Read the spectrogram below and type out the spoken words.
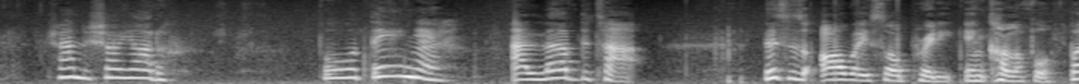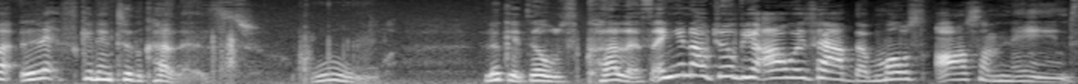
I'm trying to show y'all the full thing. I love the top. This is always so pretty and colorful. But let's get into the colors. Ooh, look at those colors. And you know, Juvia always have the most awesome names.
